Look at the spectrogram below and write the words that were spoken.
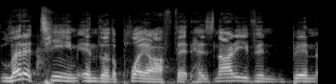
let a team into the playoff that has not even been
